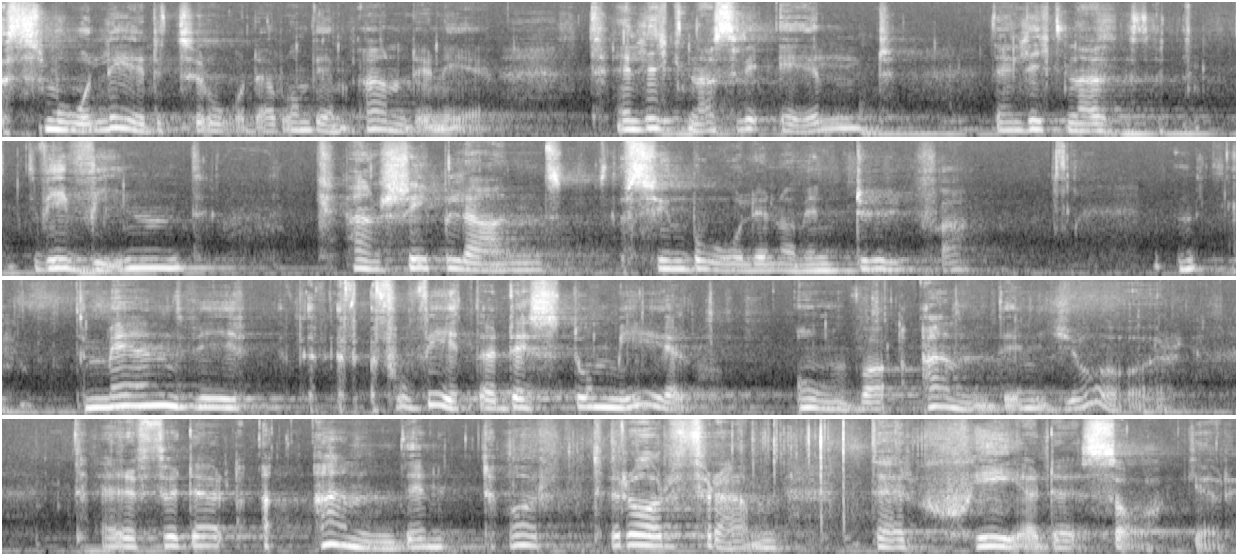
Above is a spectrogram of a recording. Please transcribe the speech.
små ledtrådar om vem Anden är. Den liknas vid eld, den liknas vid vind, kanske ibland symbolen av en duva. Men vi får veta desto mer om vad Anden gör. Därför där Anden tar, drar fram, där sker det saker.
